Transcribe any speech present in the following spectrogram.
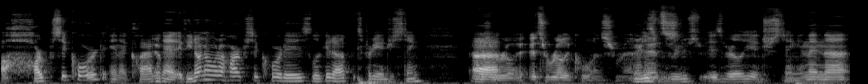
a harpsichord, and a clavinet. If you don't know what a harpsichord is, look it up. It's pretty interesting. It's Uh, a really, it's a really cool instrument. It is, It's it's, it's really interesting. And then uh,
